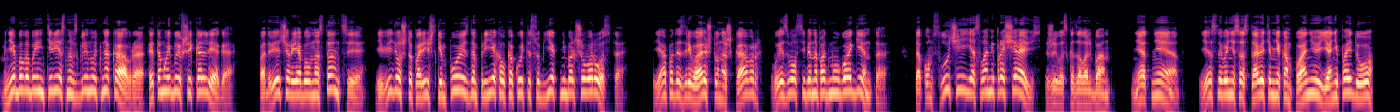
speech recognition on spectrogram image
Мне было бы интересно взглянуть на Кавра, это мой бывший коллега. Под вечер я был на станции и видел, что парижским поездом приехал какой-то субъект небольшого роста. Я подозреваю, что наш кавр вызвал себе на подмогу агента. В таком случае я с вами прощаюсь, живо сказал Альбан. Нет-нет, если вы не составите мне компанию, я не пойду.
